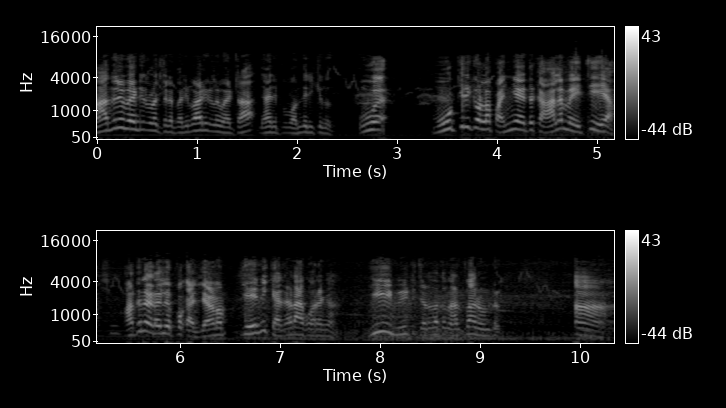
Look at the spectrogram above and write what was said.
അതിനു വേണ്ടിയിട്ടുള്ള ചില പരിപാടികളുമായിട്ടാ ഞാനിപ്പോ വന്നിരിക്കുന്നത്. ഉവ്വ്. മൂക്കിരിക്കുള്ള പഞ്ഞായിട്ട് കാലം വെയിറ്റ് ചെയ്യാ. അതിനിടയിൽ ഇപ്പൊ കല്യാണം. എനിക്കല്ലടാ കുരങ്ങ. ഈ വീട്ടിൽ ചിലതൊക്കെ നടത്താനുണ്ട്. ആ.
